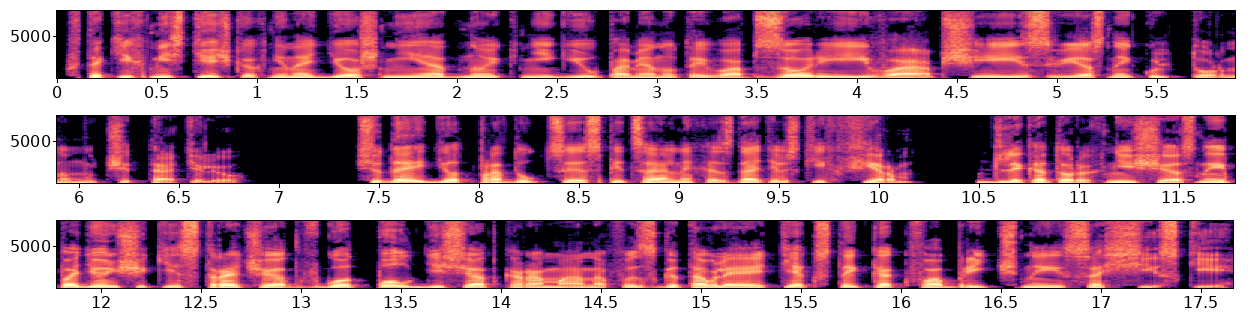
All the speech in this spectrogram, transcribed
в таких местечках не найдешь ни одной книги, упомянутой в обзоре и вообще известной культурному читателю. Сюда идет продукция специальных издательских фирм, для которых несчастные паденщики строчат в год полдесятка романов, изготовляя тексты как фабричные сосиски,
